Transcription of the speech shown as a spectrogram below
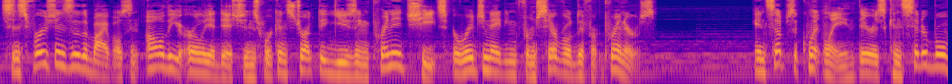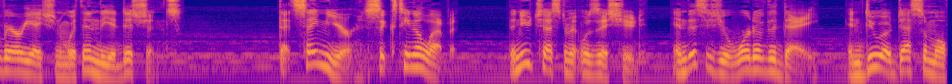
since versions of the Bibles in all the early editions were constructed using printed sheets originating from several different printers. And subsequently, there is considerable variation within the editions. That same year, 1611, the New Testament was issued, and this is your word of the day in duodecimo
